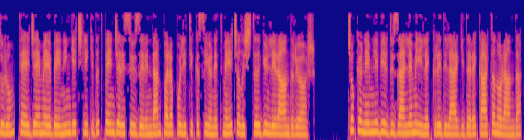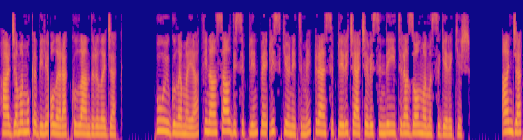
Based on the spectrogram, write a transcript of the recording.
Durum, TCMB'nin geç likidit penceresi üzerinden para politikası yönetmeye çalıştığı günleri andırıyor. Çok önemli bir düzenleme ile krediler giderek artan oranda, harcama mukabili olarak kullandırılacak. Bu uygulamaya, finansal disiplin ve risk yönetimi prensipleri çerçevesinde itiraz olmaması gerekir. Ancak,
